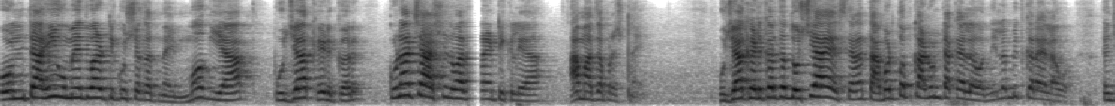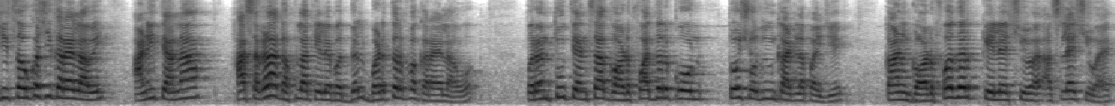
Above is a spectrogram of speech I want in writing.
कोणताही उमेदवार टिकू शकत नाही. मग या पूजा खेडकर कुणाच्या आशीर्वादाने टिकल्या? हा माझा प्रश्न आहे. पूजा खेडकर तर दोषी आहेच. त्यांना ताबडतोब काढून टाकायला हवं निलंबित करायला हवं. त्यांची चौकशी करायला हवी आणि त्यांना हा सगळा घपला केल्याबद्दल बडतर्फ करायला हवं. परंतु त्यांचा गॉडफादर कोण तो शोधून काढला पाहिजे. कारण गॉडफादर केल्याशिवाय असल्याशिवाय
